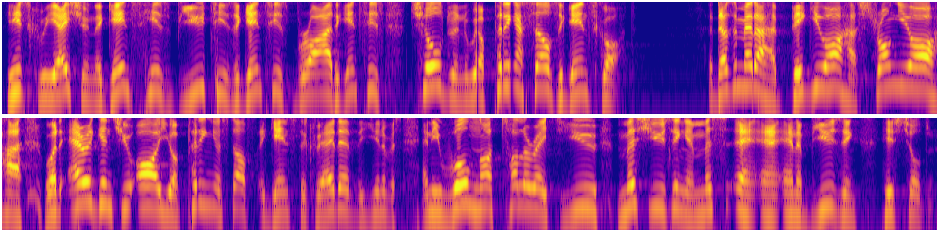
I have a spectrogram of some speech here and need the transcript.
His creation, against His beauties, against His bride, against His children, we are putting ourselves against God. It doesn't matter how big you are, how strong you are, how, what arrogant you are, you are putting yourself against the creator of the universe. And He will not tolerate you misusing and, mis- and abusing His children.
